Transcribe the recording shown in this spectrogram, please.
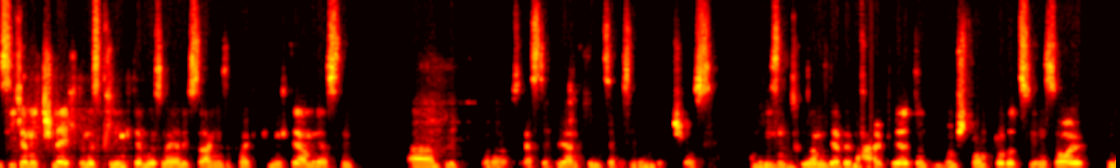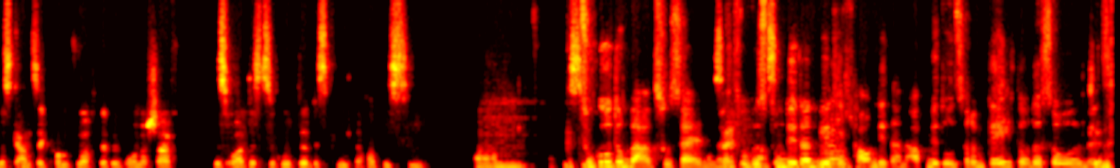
ist sicher nicht schlecht und es klingt ja, muss man ehrlich sagen, unser Projekt klingt ja am ersten äh, Blick oder aufs erste Hören klingt es ein bisschen wie ein Luftschloss. Ein mhm. Riesenturm, der bemalt wird und, und Strom produzieren soll. Und das Ganze kommt noch der Bewohnerschaft des Ortes zugute. Das klingt auch ein bisschen Ähm, zu gut, um wahr zu sein. Ne? So, was tun die dann wirklich? Ja. Hauen die dann ab mit unserem Geld oder so? Ne?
